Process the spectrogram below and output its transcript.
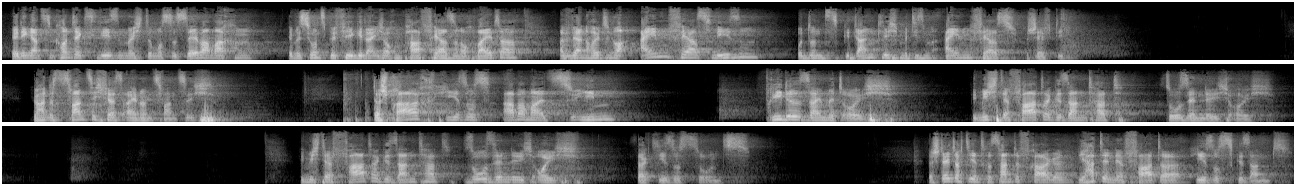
Wer den ganzen Kontext lesen möchte, muss es selber machen. Der Missionsbefehl geht eigentlich auch ein paar Verse noch weiter. Aber wir werden heute nur einen Vers lesen und uns gedanklich mit diesem einen Vers beschäftigen. Johannes 20, Vers 21. Da sprach Jesus abermals zu ihnen, Friede sei mit euch. Wie mich der Vater gesandt hat, so sende ich euch. Wie mich der Vater gesandt hat, so sende ich euch, sagt Jesus zu uns. Da stellt doch die interessante Frage, wie hat denn der Vater Jesus gesandt?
